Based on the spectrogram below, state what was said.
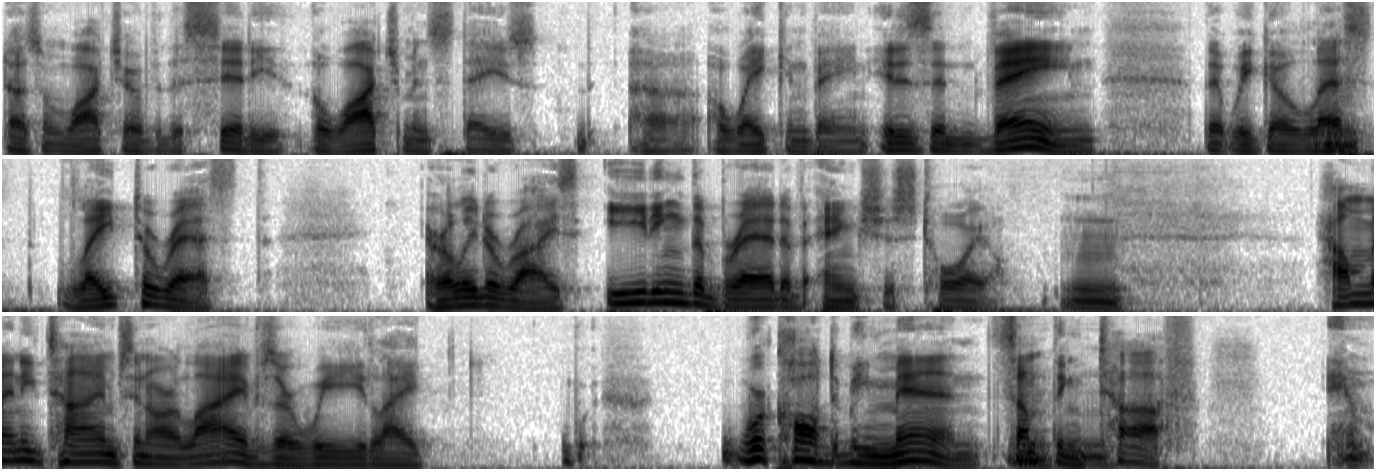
doesn't watch over the city, the watchman stays uh, awake in vain. It is in vain that we go hmm. less, late to rest, early to rise, eating the bread of anxious toil. Hmm. How many times in our lives are we like, we're called to be men, something tough, and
